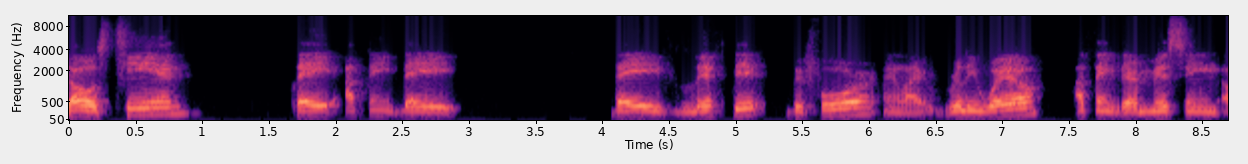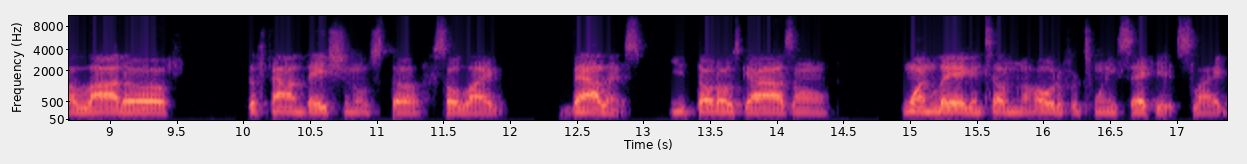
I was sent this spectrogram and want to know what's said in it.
those 10, they I think they they've lifted before and like really well. I think they're missing a lot of the foundational stuff. So like balance. You throw those guys on one leg and tell them to hold it for 20 seconds, like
